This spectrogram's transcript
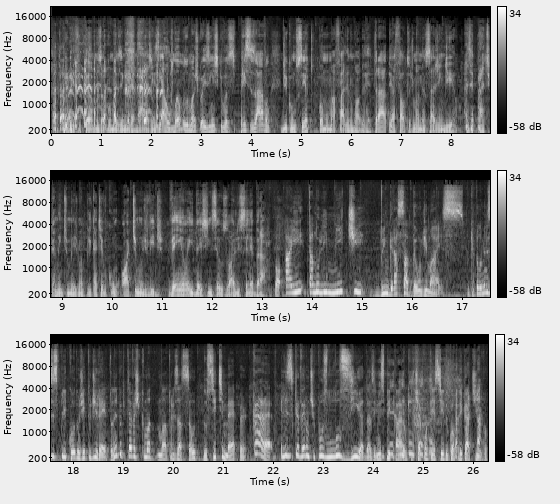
Lubrificamos algumas engrenagens e arrumamos umas coisinhas que vocês precisavam de conserto, como uma falha no modo retrato e a falta de uma mensagem de erro. Mas é praticamente o mesmo aplicativo com ótimos vídeos. Venham e deixem seus olhos celebrar. Ó, aí tá no limite do engraçadão demais. Porque pelo menos explicou de um jeito direto. Eu lembro que teve acho que uma, uma atualização do City Mapper. Cara, eles escreveram tipo os Lusíadas e não explicaram o que tinha acontecido com o aplicativo.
